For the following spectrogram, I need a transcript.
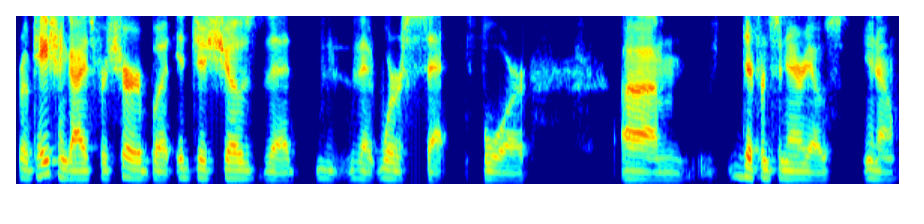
rotation guys for sure, but it just shows that that we're set for um different scenarios, you know,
